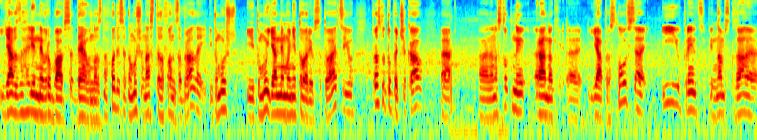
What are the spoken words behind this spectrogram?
Я взагалі не врубався, де воно знаходиться, тому що нас телефон забрали, і тому і тому я не моніторив ситуацію. Просто тупо чекав. Е, е, На наступний ранок я проснувся, і в принципі нам сказали,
